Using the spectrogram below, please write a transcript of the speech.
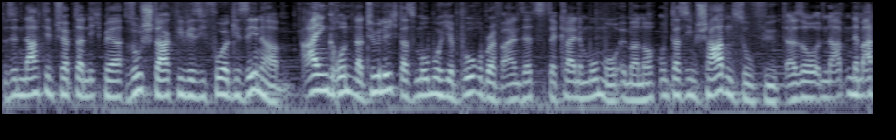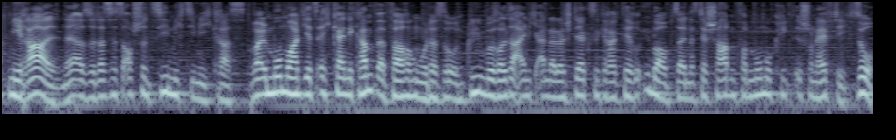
sind nach dem Chapter nicht mehr so stark, wie wir sie vorher gesehen haben. Ein Grund natürlich, dass Momo hier Borobreath einsetzt, der kleine Momo immer noch, und dass ihm Schaden zufügt. Also einem Admiral, ne? Also das ist auch schon ziemlich, ziemlich krass. Weil Momo hat jetzt echt keine Kampferfahrung oder so und Green Bull sollte eigentlich einer der stärksten Charaktere überhaupt sein. Dass der Schaden von Momo kriegt, ist schon heftig. So,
